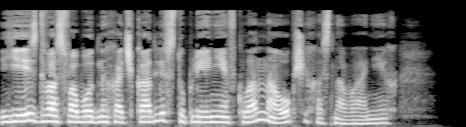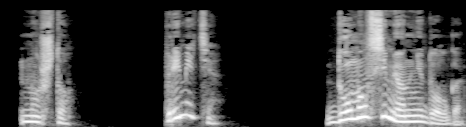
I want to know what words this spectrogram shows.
Есть два свободных очка для вступления в клан на общих основаниях. Ну что, примите? Думал Семен недолго.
